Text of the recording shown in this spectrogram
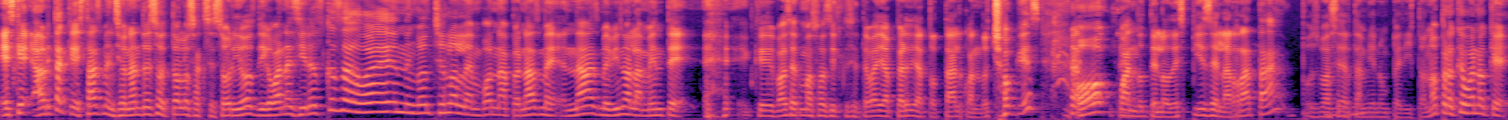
Es que ahorita que estás mencionando eso de todos los accesorios, digo, van a decir, es cosa, güey, ningún chelo la embona, pero nada más, me, nada más me vino a la mente que va a ser más fácil que se te vaya a pérdida total cuando choques o cuando te lo despiece la rata, pues va a ser también un pedito, ¿no? Pero qué bueno que,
